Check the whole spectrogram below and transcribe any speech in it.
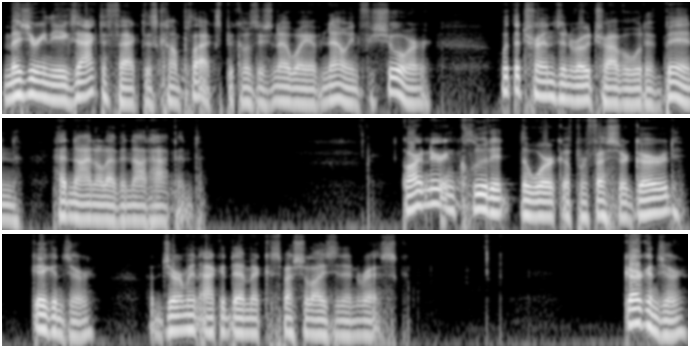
Measuring the exact effect is complex because there's no way of knowing for sure what the trends in road travel would have been had 9 11 not happened. Gardner included the work of Professor Gerd Gigerenzer, a German academic specializing in risk. Gigerenzer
